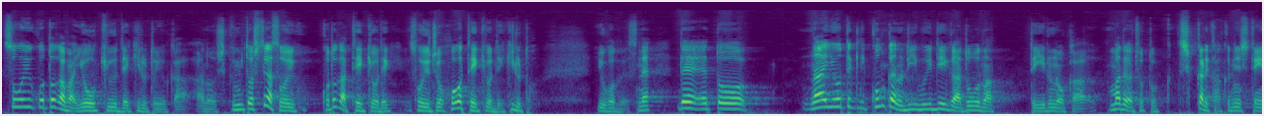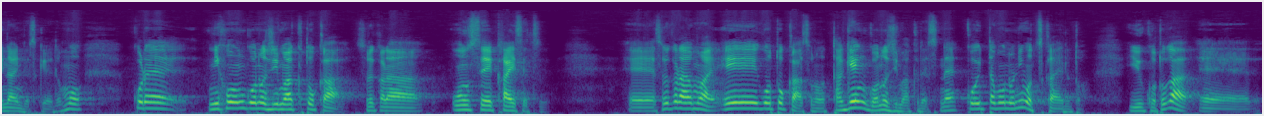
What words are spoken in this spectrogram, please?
そういうことがまあ要求できるというか、あの仕組みとしてはそういうことが提供でき、そういう情報が提供できるということですね。で、えっと、内容的に今回の DVD がどうなってているのかまではちょっとしっかり確認していないんですけれども、これ、日本語の字幕とか、それから音声解説、え、それからまあ英語とかその多言語の字幕ですね。こういったものにも使えるということが、え、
